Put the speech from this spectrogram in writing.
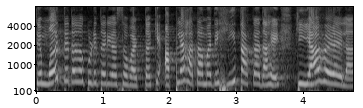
ते मत देताना कुठेतरी असं वाटतं की आपल्या हातामध्ये ही ताकद आहे की या वेळेला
